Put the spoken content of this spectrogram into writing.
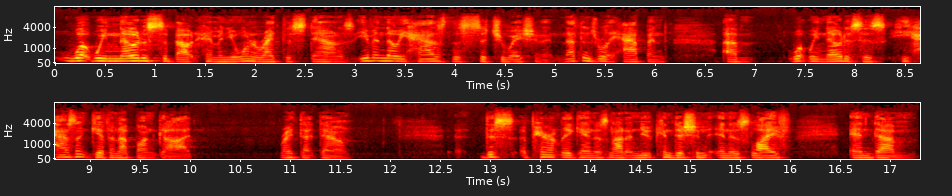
what we notice about him, and you want to write this down, is even though he has this situation and nothing's really happened, um, what we notice is he hasn't given up on God. Write that down. This apparently, again, is not a new condition in his life. And um,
